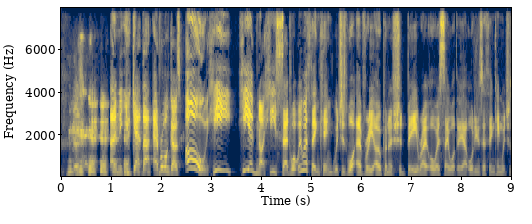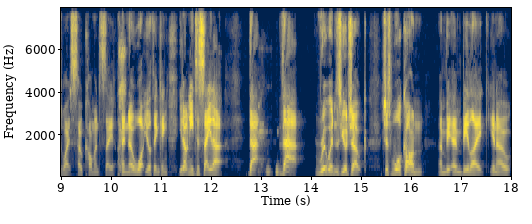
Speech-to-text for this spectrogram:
and you get that everyone goes, oh, he he igno- he said what we were thinking, which is what every opener should be, right? Always say what the audience are thinking, which is why it's so common to say, I know what you're thinking. You don't need to say that. That that ruins your joke. Just walk on and be and be like, you know,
